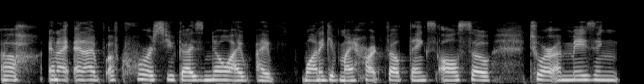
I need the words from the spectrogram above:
Oh, and I and I of course you guys know I I want to give my heartfelt thanks also to our amazing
